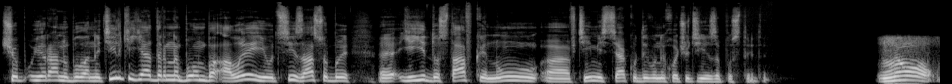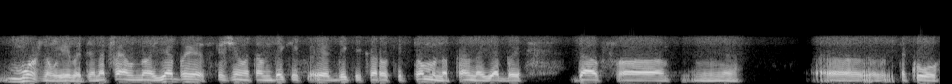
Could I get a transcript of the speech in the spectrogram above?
щоб у Ірану була не тільки ядерна бомба, але й оці засоби е, її доставки ну е, в ті місця, куди вони хочуть її запустити? Ну можна уявити. Напевно, я би, скажімо, там декілька е, декілька років тому, напевно, я би дав е, е, таку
